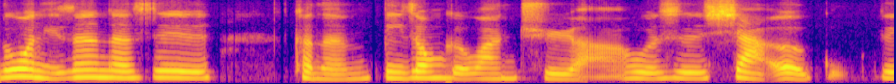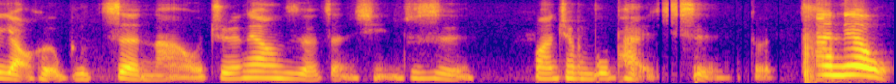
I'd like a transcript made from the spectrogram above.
如果你真的是可能鼻中隔弯曲啊，或者是下颚骨。就咬合不正啊，我觉得那样子的整形就是完全不排斥，对。但你有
